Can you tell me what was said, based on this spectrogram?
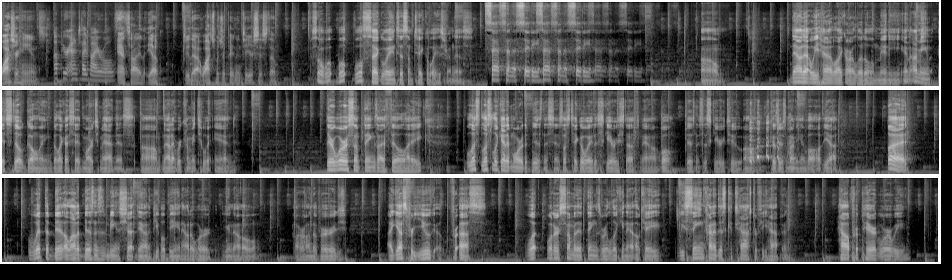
Wash your hands. Up your antivirals. Anti. Yep. Do that. Watch what you're putting into your system. So we'll, we'll we'll segue into some takeaways from this. Seth in a city. Seth in a city. Seth in a city. Um, now that we had like our little mini, and I mean it's still going, but like I said, March Madness. Um, now that we're coming to an end, there were some things I feel like let's let's look at it more of the business sense. Let's take away the scary stuff now. Well, business is scary too um, because there's money involved. Yeah, but with the bit, a lot of businesses being shut down and people being out of work, you know, are on the verge. I guess for you, for us, what what are some of the things we're looking at? Okay, we've seen kind of this catastrophe happen. How prepared were we?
